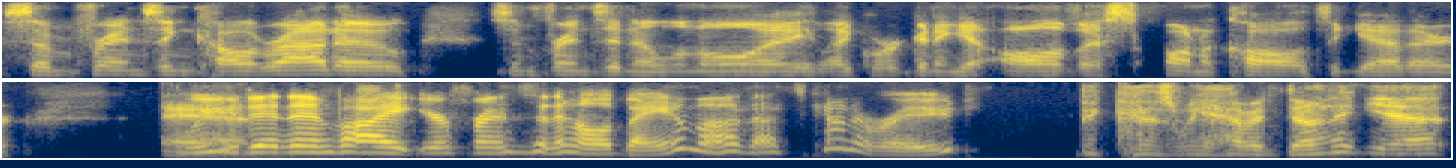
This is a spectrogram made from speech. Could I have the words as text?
some friends in Colorado, some friends in Illinois. Like we're going to get all of us on a call together. And well, you didn't invite your friends in Alabama. That's kind of rude. Because we haven't done it yet,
